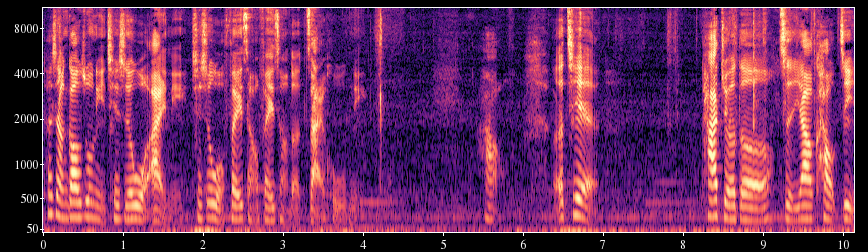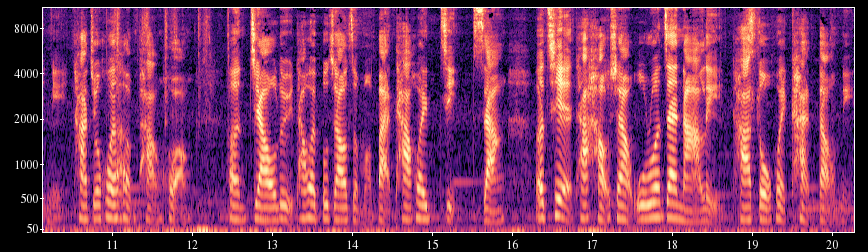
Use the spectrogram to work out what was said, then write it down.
他想告诉你，其实我爱你，其实我非常非常的在乎你。好，而且他觉得只要靠近你，他就会很彷徨、很焦虑，他会不知道怎么办，他会紧张，而且他好像无论在哪里，他都会看到你。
